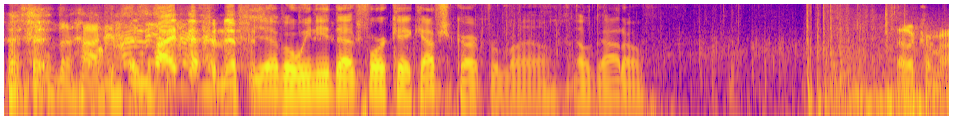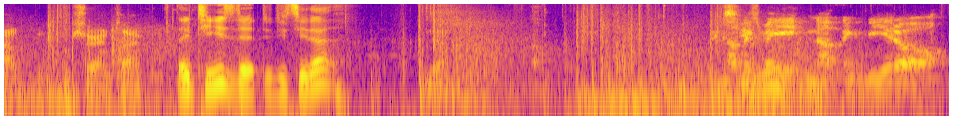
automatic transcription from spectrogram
the hot It's definition. high definition. Yeah, but we need that 4K capture card from uh, Elgato. That'll come out, I'm sure, in time. They teased it. Did you see that? Excuse Nothing me? B, nothing B at all.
